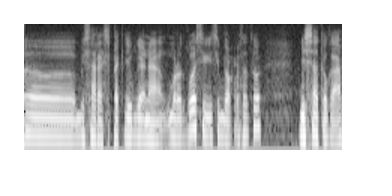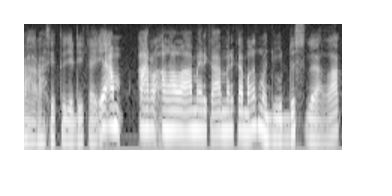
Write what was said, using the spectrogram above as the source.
uh, bisa respect juga. Nah menurut gue si si Brock Lesnar tuh bisa tuh ke arah-arah situ. Jadi kayak ya ala ala Amerika Amerika banget mah judes galak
